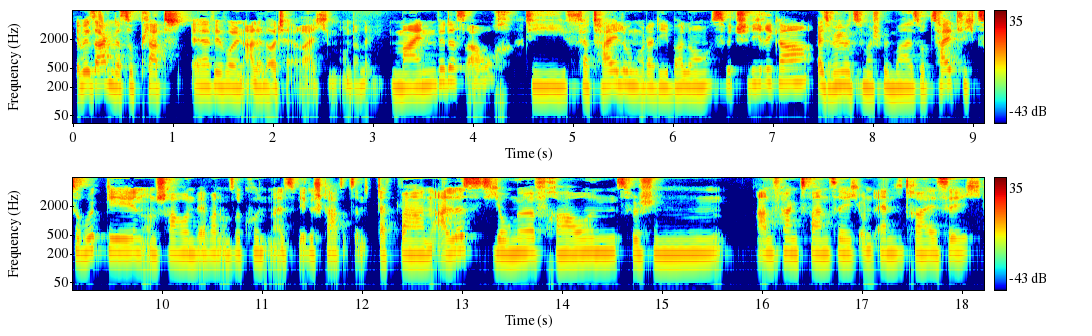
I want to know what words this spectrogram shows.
Wir sagen das so platt, äh, wir wollen alle Leute erreichen und damit meinen wir das auch. Die Verteilung oder die Balance wird schwieriger. Also wenn wir zum Beispiel mal so zeitlich zurückgehen und schauen, wer waren unsere Kunden, als wir gestartet sind. Das waren alles junge Frauen zwischen Anfang 20 und Ende 30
